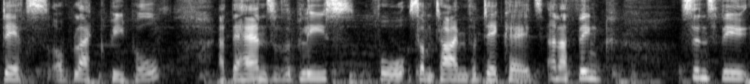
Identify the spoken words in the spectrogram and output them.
deaths of black people at the hands of the police for some time, for decades. And I think since the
